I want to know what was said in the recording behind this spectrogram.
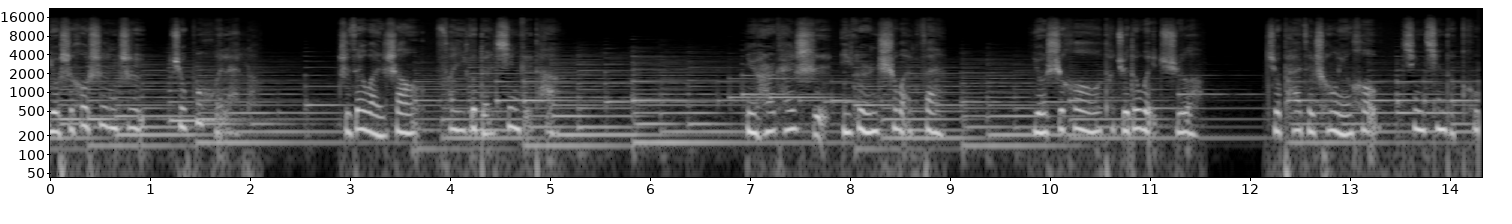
有时候甚至就不回来了，只在晚上发一个短信给他。女孩开始一个人吃晚饭，有时候她觉得委屈了。就趴在窗帘后轻轻的哭，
